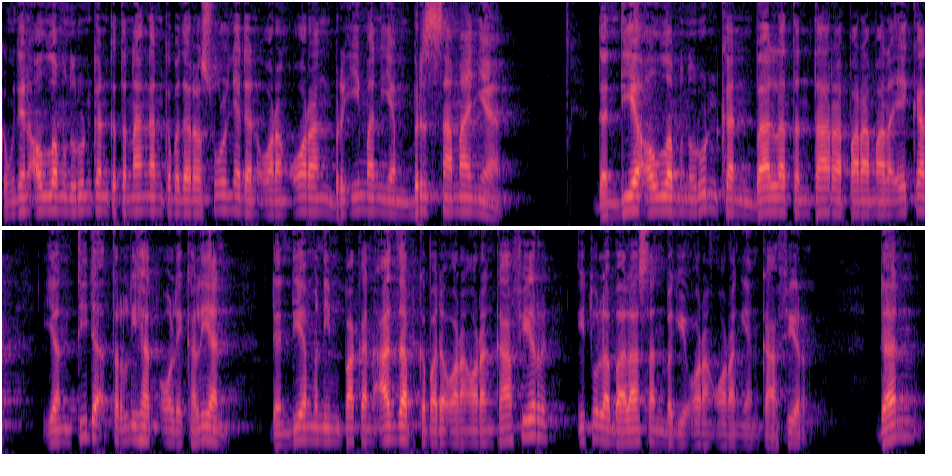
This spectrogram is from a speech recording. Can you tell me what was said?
Kemudian Allah menurunkan ketenangan kepada Rasulnya dan orang-orang beriman yang bersamanya. Dan dia Allah menurunkan bala tentara para malaikat yang tidak terlihat oleh kalian dan dia menimpakan azab kepada orang-orang kafir, itulah balasan bagi orang-orang yang kafir. Dan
